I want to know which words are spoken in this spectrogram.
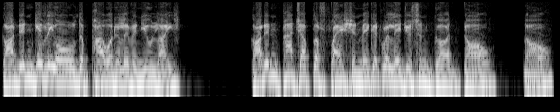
God didn't give the old the power to live a new life. God didn't patch up the flesh and make it religious and good. No, no,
